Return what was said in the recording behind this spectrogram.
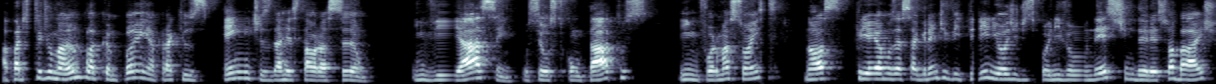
A partir de uma ampla campanha para que os entes da restauração enviassem os seus contatos e informações, nós criamos essa grande vitrine, hoje disponível neste endereço abaixo,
